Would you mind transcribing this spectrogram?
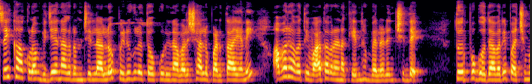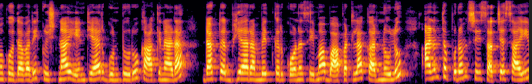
శ్రీకాకుళం విజయనగరం జిల్లాల్లో పిడుగులతో కూడిన వర్షాలు పడతాయని అమరావతి వాతావరణ కేంద్రం వెల్లడించింది. తూర్పు గోదావరి పశ్చిమ Godavari Krishna NTR Guntur Kakinada doctor B R Ambedkar Konaseema Bapatla Kurnool Anantapur Sri Sathya Sai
